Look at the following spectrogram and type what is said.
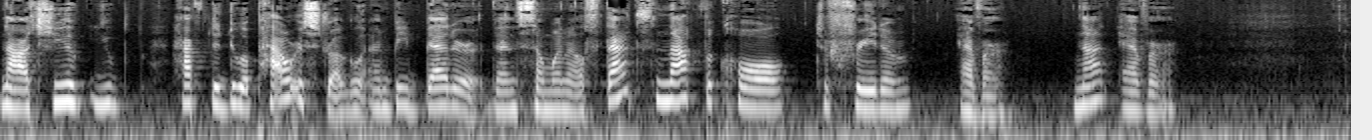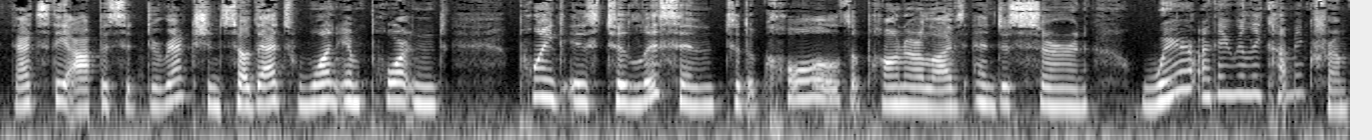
notch. You you have to do a power struggle and be better than someone else. That's not the call to freedom ever. Not ever. That's the opposite direction. So that's one important point is to listen to the calls upon our lives and discern where are they really coming from?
